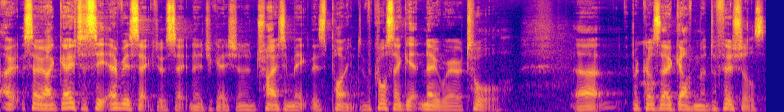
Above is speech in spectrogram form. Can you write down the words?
I, so I go to see every sector of State in education and try to make this point. Of course, I get nowhere at all uh, because they're government officials.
